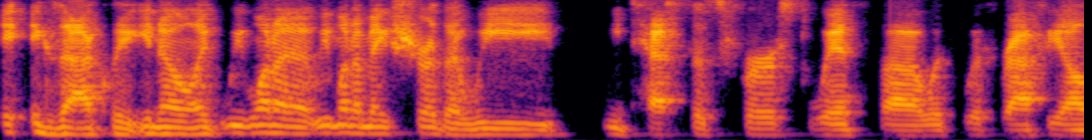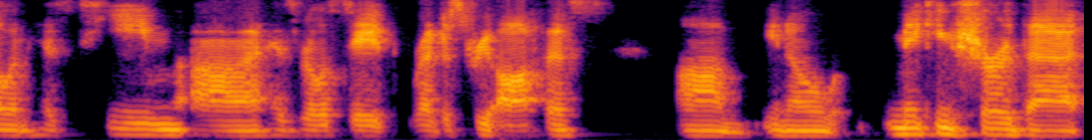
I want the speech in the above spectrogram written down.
exactly you know like we want to we want to make sure that we we test this first with uh, with with Raphael and his team uh, his real estate registry office um, you know making sure that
